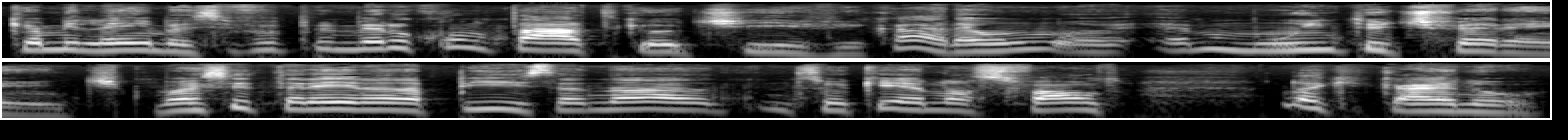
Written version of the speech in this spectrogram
que eu me lembro, esse foi o primeiro contato que eu tive. Cara, é, um, é muito diferente. Mas você treina na pista, na, não sei o que, no asfalto é que cai no,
